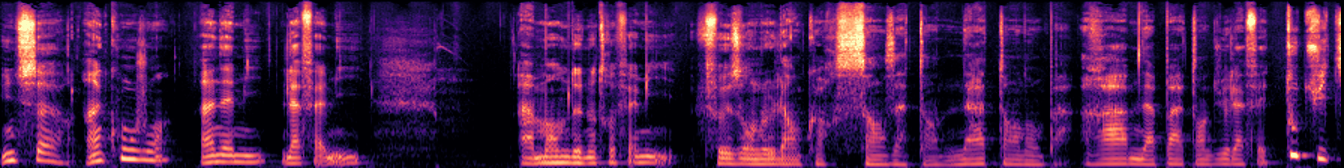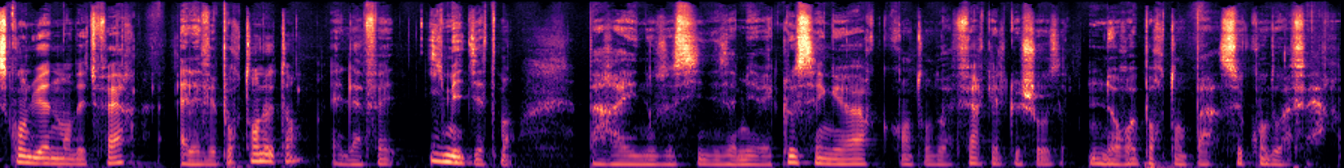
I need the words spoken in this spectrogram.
une sœur, un conjoint, un ami, la famille, un membre de notre famille. Faisons-le là encore sans attendre. N'attendons pas. Ram n'a pas attendu, elle a fait tout de suite ce qu'on lui a demandé de faire. Elle avait pourtant le temps, elle l'a fait immédiatement. Pareil, nous aussi, des amis avec le Seigneur, quand on doit faire quelque chose, ne reportons pas ce qu'on doit faire.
